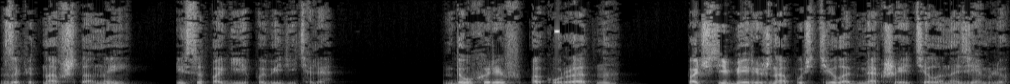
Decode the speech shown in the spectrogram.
запятнав штаны и сапоги победителя. Духарев аккуратно, почти бережно опустил обмякшее тело на землю,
